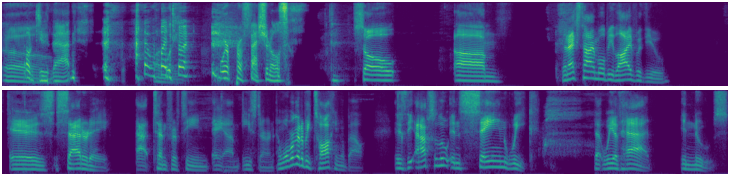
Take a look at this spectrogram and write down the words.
Oh. Don't do that. what do We're professionals. So, um, the next time we'll be live with you is Saturday at 10:15 a.m. Eastern, and what we're going to be talking about is the absolute insane week that we have had in news.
